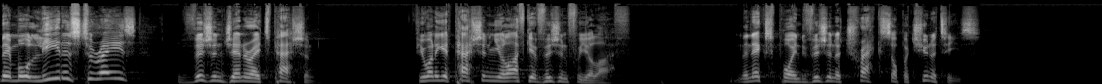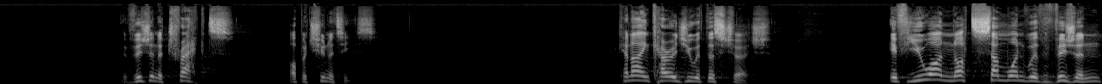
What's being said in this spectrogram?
There are more leaders to raise. Vision generates passion. If you want to get passion in your life, get vision for your life. The next point vision attracts opportunities. Vision attracts opportunities. Can I encourage you with this, church? If you are not someone with vision,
